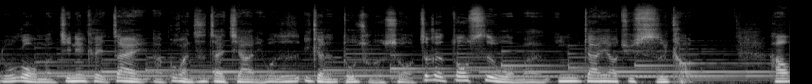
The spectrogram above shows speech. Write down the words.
如果我们今天可以在呃，不管是在家里或者是一个人独处的时候，这个都是我们应该要去思考。好，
